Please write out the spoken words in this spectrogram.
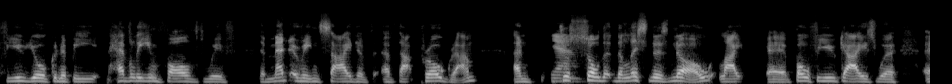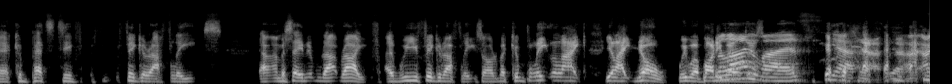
for you, you're going to be heavily involved with the mentoring side of, of that program. And Yeah. just so that the listeners know, like uh, both of you guys were uh, competitive figure athletes. Uh, Am I saying that right? And were you figure athletes, or am I completely like you're like no, we were Well, I bodybuilders? was. Yeah. yeah, yeah. I,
